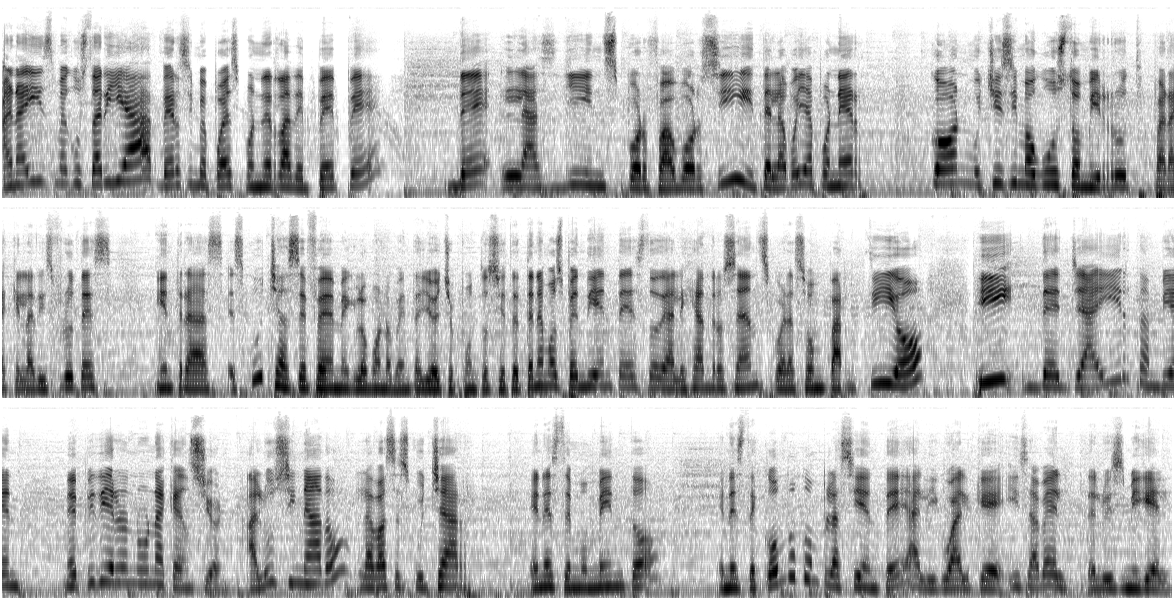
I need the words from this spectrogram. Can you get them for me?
Anaís, me gustaría ver si me puedes poner la de Pepe de las jeans, por favor. Sí, te la voy a poner con muchísimo gusto, mi Ruth, para que la disfrutes mientras escuchas FM Globo 98.7. Tenemos pendiente esto de Alejandro Sanz, Corazón Partido, y de Jair también. Me pidieron una canción, Alucinado, la vas a escuchar en este momento, en este combo complaciente, al igual que Isabel de Luis Miguel.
